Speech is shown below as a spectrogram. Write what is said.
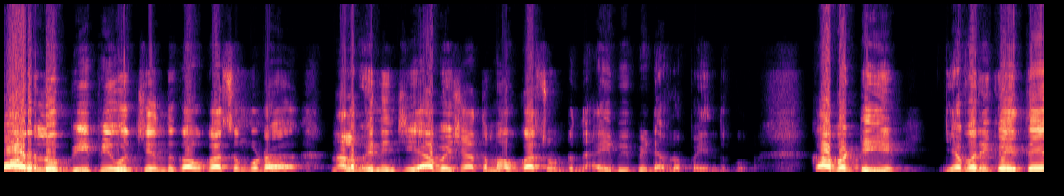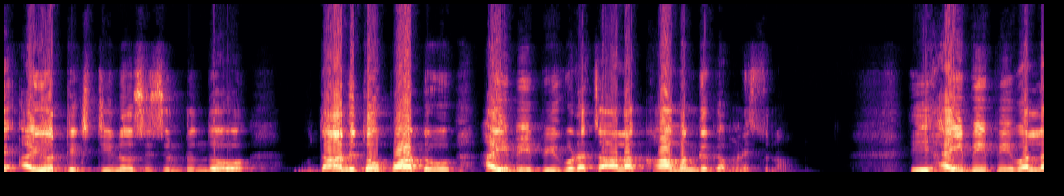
వారిలో బీపీ వచ్చేందుకు అవకాశం కూడా నలభై నుంచి యాభై శాతం అవకాశం ఉంటుంది. హై బీపీ డెవలప్ అయ్యేందుకు. కాబట్టి ఎవరికైతే అయోర్టిక్ స్టీనోసిస్ ఉంటుందో దానితో పాటు హై బీపీ కూడా చాలా కామన్గా గమనిస్తున్నాం. ఈ హై బీపీ వల్ల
